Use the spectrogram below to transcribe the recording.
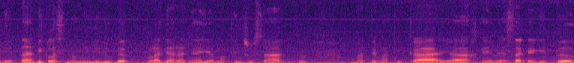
di, nah di kelas 6 ini juga pelajarannya ya makin susah gitu matematika ya kayak biasa kayak gitu.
